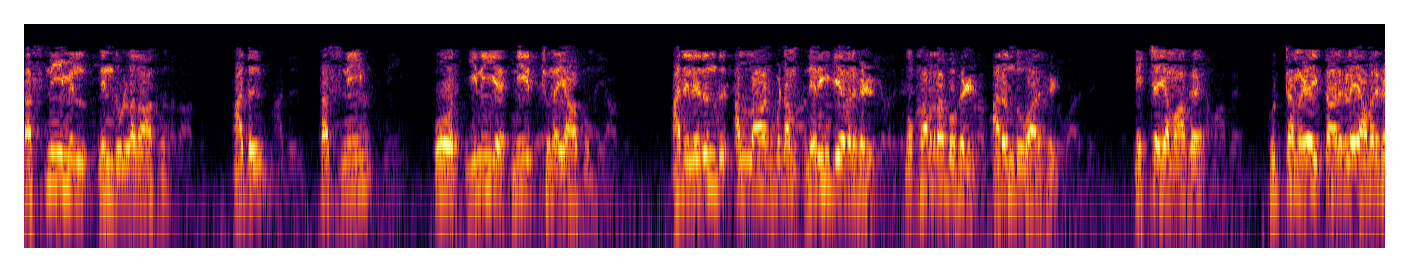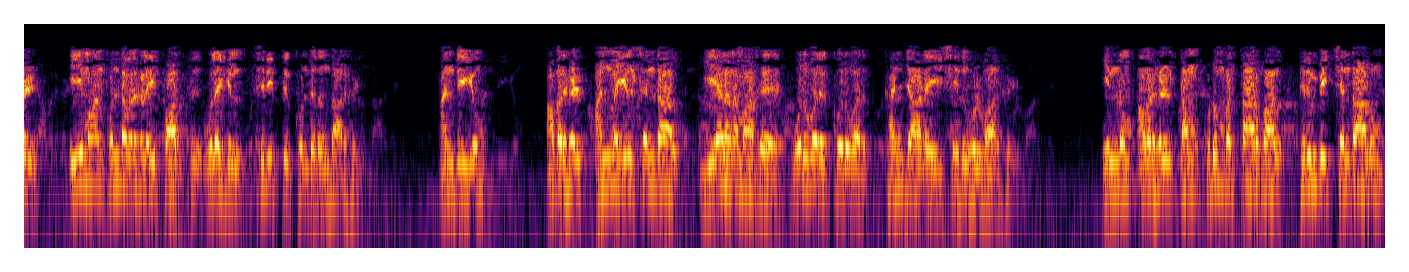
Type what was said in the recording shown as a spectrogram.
தஸ்னீமில் நின்றுள்ளதாகும். அது தஸ்னீம் ஓர் இனிய நீர்ச்சுனையாகும். அதிலிருந்து அல்லாஹ்விடம் நெருங்கியவர்கள் முகர்ரபுகள் அருந்துவார்கள். நிச்சயமாக குற்றமிழைத்தார்களே அவர்கள் ஈமான் கொண்டவர்களை பார்த்து உலகில் சிரித்துக் கொண்டிருந்தார்கள். அன்றியும் அவர்கள் அண்மையில் சென்றால் ஏளனமாக ஒருவருக்கொருவர் கஞ்சாடை செய்து கொள்வார்கள். இன்னும் அவர்கள் தம் குடும்பத்தார்பால் திரும்பிச் சென்றாலும்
